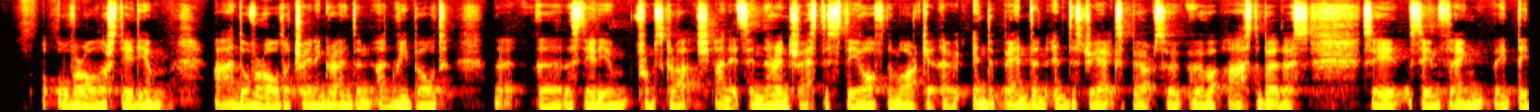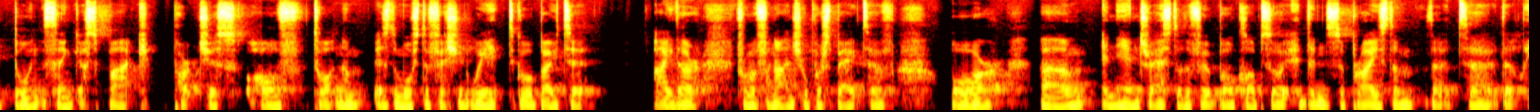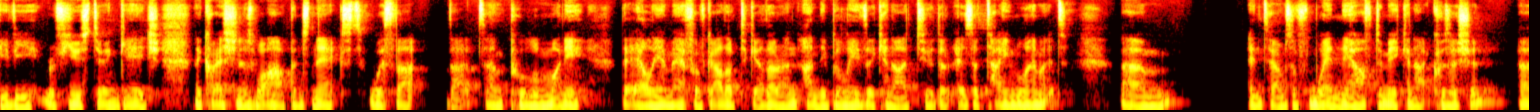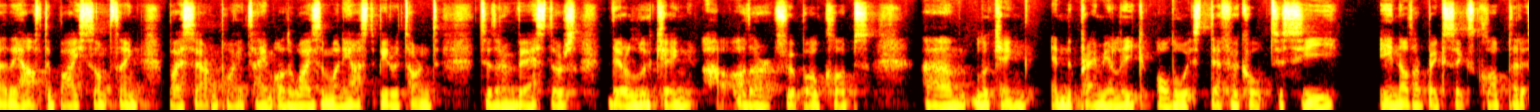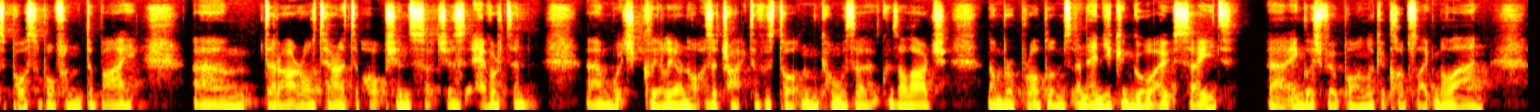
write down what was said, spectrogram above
overhaul their stadium and overhaul their training ground and, and rebuild the, the, the, stadium from scratch. And it's in their interest to stay off the market. Now, independent industry experts who, who have asked about this say the same thing. They, they don't think a SPAC purchase of Tottenham is the most efficient way to go about it, either from a financial perspective or um, in the interest of the football club. So it didn't surprise them that uh, that Levy refused to engage. The question is what happens next with that that um, pool of money that LAMF have gathered together and, and they believe they can add to. There is a time limit um, in terms of when they have to make an acquisition. Uh, they have to buy something by a certain point in time, otherwise, the money has to be returned to their investors. They're looking at other football clubs, um, looking in the Premier League, although it's difficult to see another Big Six club that it's possible for them to buy. Um, there are alternative options such as Everton, um, which clearly are not as attractive as Tottenham, come with a with a large number of problems. And then you can go outside uh, English football and look at clubs like Milan,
